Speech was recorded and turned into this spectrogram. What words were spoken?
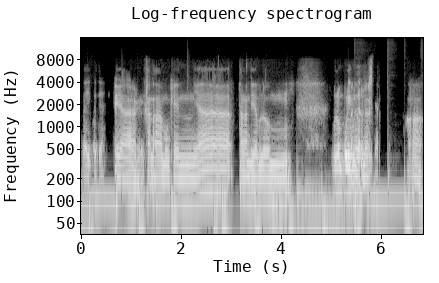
nggak ikut ya? Ya karena mungkin ya tangan dia belum belum pulih benar benar-benar siap. Ah,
